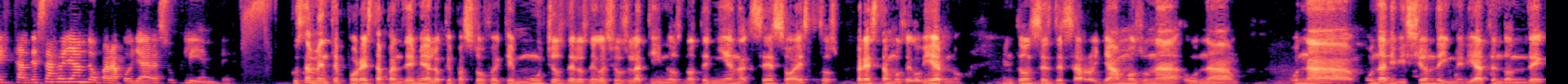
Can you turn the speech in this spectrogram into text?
están desarrollando para apoyar a sus clientes? Justamente por esta pandemia lo que pasó fue que muchos de los negocios latinos no tenían acceso a estos préstamos de gobierno. Entonces desarrollamos una, una una, una, división de inmediato en donde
